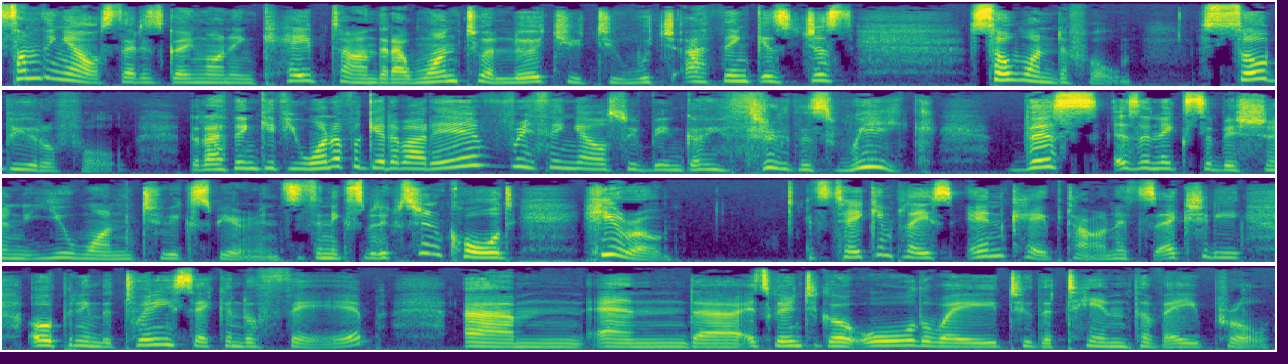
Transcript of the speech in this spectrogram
something else that is going on in Cape Town that I want to alert you to, which I think is just so wonderful so beautiful that I think if you want to forget about everything else we've been going through this week, this is an exhibition you want to experience. It's an exhibition called Hero. It's taking place in Cape Town. It's actually opening the 22nd of Feb, um, and uh, it's going to go all the way to the 10th of April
